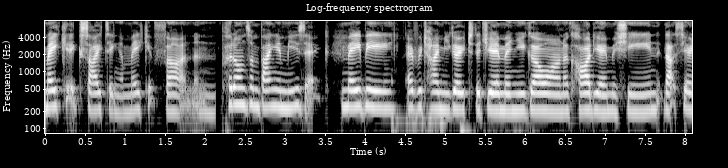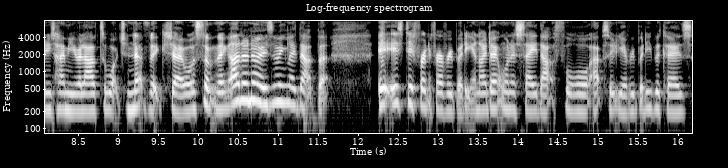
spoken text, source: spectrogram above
make it exciting and make it fun and put on some banging music. Maybe every time you go to the gym and you go on a cardio machine, that's the only time you're allowed to watch a Netflix show or something. I don't know, something like that. But it is different for everybody. And I don't want to say that for absolutely everybody because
